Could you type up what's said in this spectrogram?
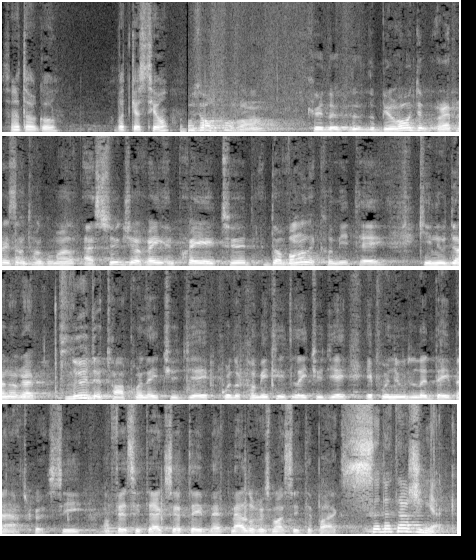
Sénateur Gould, votre question? Vous au courant que le, bureau de représentants gouvernementaux a suggéré une préétude devant le comité qui nous donnerait plus de temps pour l'étudier, pour le comité de l'étudier et pour nous de le débattre si, en fait, c'était accepté. Mais malheureusement, ce n'était pas accepté. sénateur Gignac.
